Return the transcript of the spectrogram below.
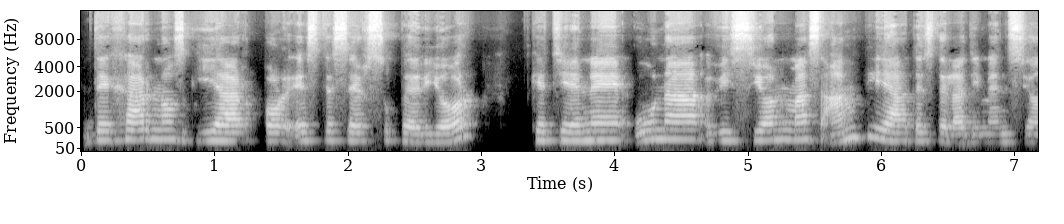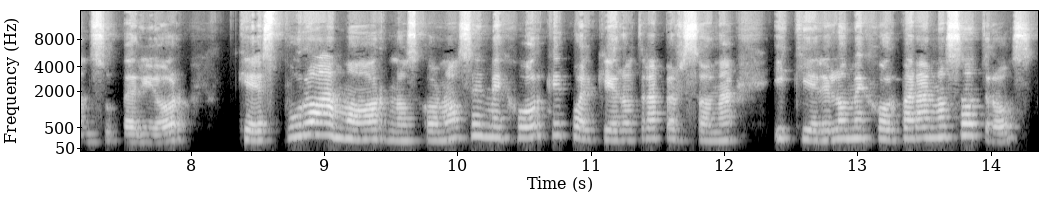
dejarnos guiar por este ser superior que tiene una visión más amplia desde la dimensión superior, que es puro amor, nos conoce mejor que cualquier otra persona y quiere lo mejor para nosotros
